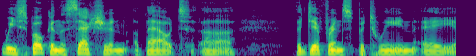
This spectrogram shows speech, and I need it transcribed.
we spoke in the section about uh, the difference between a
